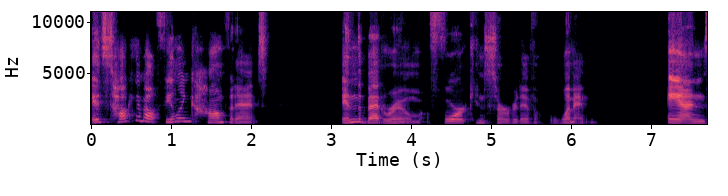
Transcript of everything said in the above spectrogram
it's talking about feeling confident in the bedroom for conservative women. And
